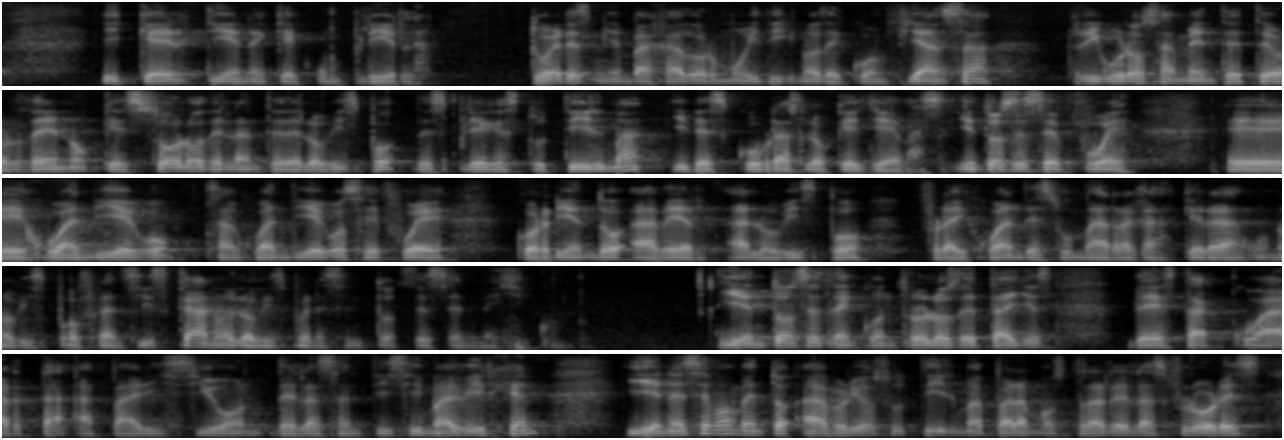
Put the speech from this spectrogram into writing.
y que él tiene que cumplirla. Tú eres mi embajador muy digno de confianza, rigurosamente te ordeno que solo delante del obispo despliegues tu tilma y descubras lo que llevas. Y entonces se fue eh, Juan Diego, San Juan Diego se fue corriendo a ver al obispo Fray Juan de Zumárraga, que era un obispo franciscano, el obispo en ese entonces en México. Y entonces le encontró los detalles de esta cuarta aparición de la Santísima Virgen y en ese momento abrió su tilma para mostrarle las flores,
